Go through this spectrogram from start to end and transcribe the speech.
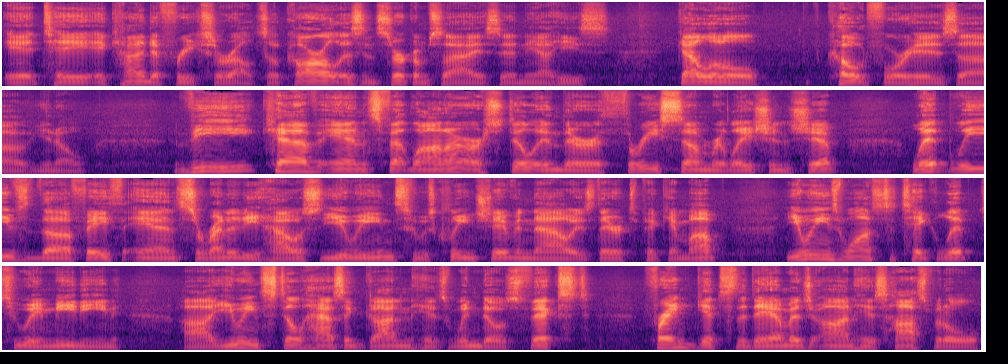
It ta- it kind of freaks her out. So Carl isn't circumcised and yeah, he's got a little coat for his uh, you know, V, Kev, and Svetlana are still in their threesome relationship. Lip leaves the Faith and Serenity house. Youens, who's clean shaven now, is there to pick him up. Youens wants to take Lip to a meeting. Uh, Ewing still hasn't gotten his windows fixed. Frank gets the damage on his hospital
